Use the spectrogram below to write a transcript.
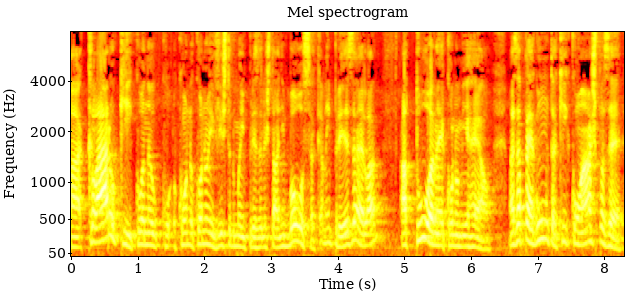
Ah, claro que quando eu, quando, quando eu invisto numa empresa listada em bolsa, aquela empresa ela atua na economia real. Mas a pergunta aqui com aspas é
